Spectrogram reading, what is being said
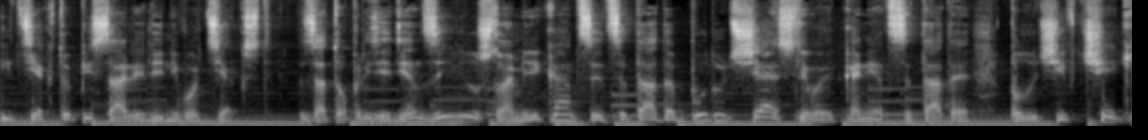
и те, кто писали для него текст. Зато президент заявил, что американцы, цитата, «будут счастливы», конец цитаты, получив чеки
